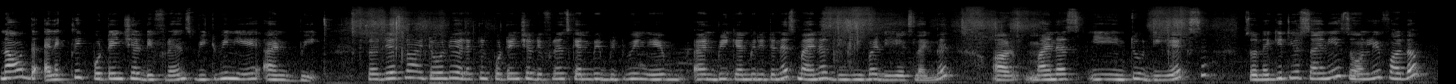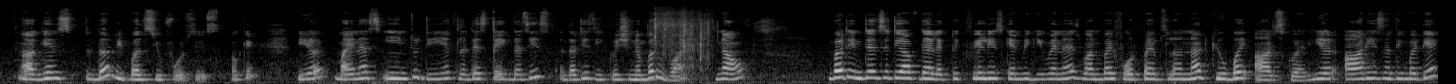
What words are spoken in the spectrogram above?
Now the electric potential difference between a and b so just now I told you electric potential difference can be between A and B can be written as minus dV by dx like that or minus E into dx. So negative sign is only for the against the repulsive forces. Okay. Here minus E into dx let us take that is that is equation number 1. Now but intensity of the electric field is can be given as 1 by 4 pi epsilon naught q by r square. Here r is nothing but a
